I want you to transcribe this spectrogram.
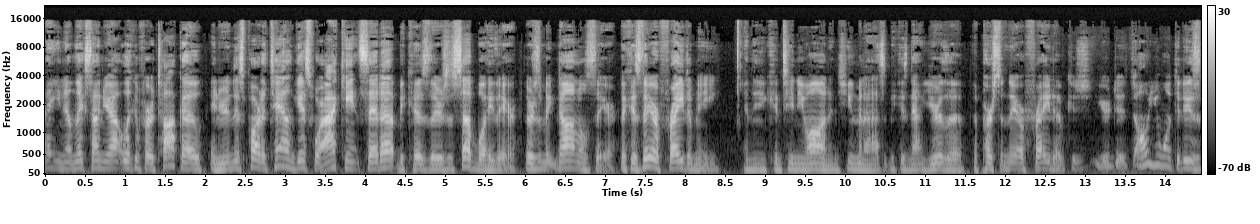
Hey, you know, next time you're out looking for a taco and you're in this part of town, guess where I can't set up because there's a Subway there, there's a McDonald's there because they're afraid of me. And then you continue on and humanize it because now you're the, the person they're afraid of because you're just, all you want to do is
